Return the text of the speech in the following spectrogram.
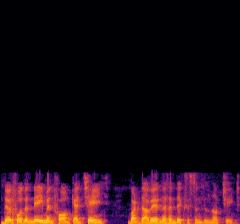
Therefore, the name and form can change, but the awareness and the existence do not change.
